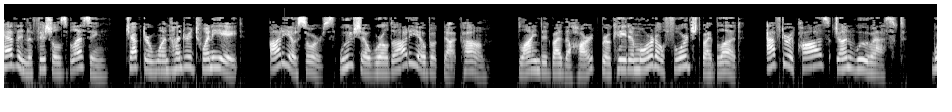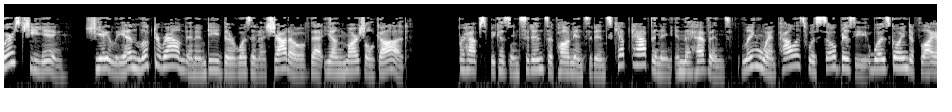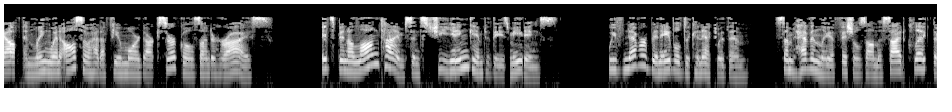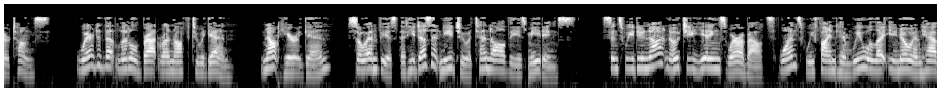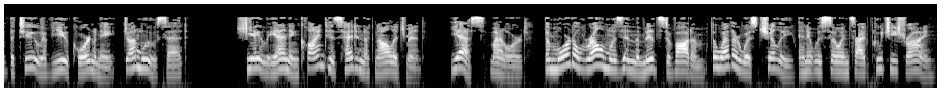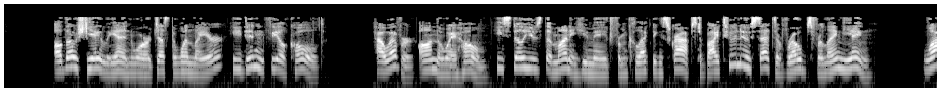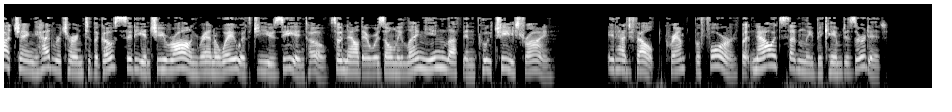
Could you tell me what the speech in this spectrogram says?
Heaven Official's Blessing. Chapter 128. Audio source, WuXiaWorldAudiobook.com. Blinded by the heart, brocade immortal forged by blood. After a pause, Jun Wu asked, Where's Qi Ying? Xie Lian looked around and indeed there wasn't a shadow of that young martial god. Perhaps because incidents upon incidents kept happening in the heavens, Ling Wen Palace was so busy it was going to fly off, and Ling Wen also had a few more dark circles under her eyes. It's been a long time since Qi Ying came to these meetings. We've never been able to connect with them. Some heavenly officials on the side clicked their tongues. Where did that little brat run off to again? Not here again? So envious that he doesn't need to attend all these meetings. Since we do not know Qi Ying's whereabouts, once we find him we will let you know and have the two of you coordinate, Jun Wu said. Xie Lian inclined his head in acknowledgement. Yes, my lord. The mortal realm was in the midst of autumn, the weather was chilly, and it was so inside Puqi Shrine. Although Xie Lian wore just the one layer, he didn't feel cold. However, on the way home, he still used the money he made from collecting scraps to buy two new sets of robes for Lang Ying. Hua Cheng had returned to the ghost city and Qi Rong ran away with Jiu Zi in tow, so now there was only Lang Ying left in Puqi Shrine. It had felt cramped before, but now it suddenly became deserted.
